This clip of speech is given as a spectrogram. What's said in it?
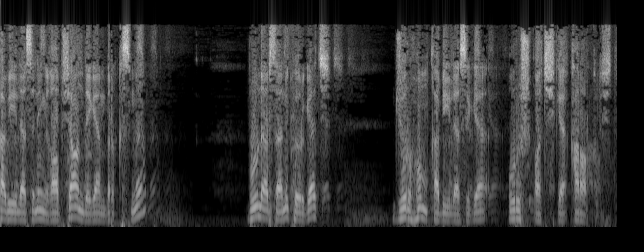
qabilasining g'obshon degan bir qismi bu narsani ko'rgach jurhum qabilasiga urush ochishga qaror qilishdi.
